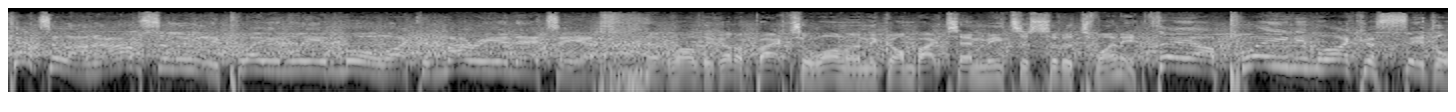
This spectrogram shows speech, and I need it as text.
Catalan are absolutely playing Liam Moore like a marionette here. well, they got it back to one, and they've gone back 10 metres to the 20. They are playing him like a fiddle.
